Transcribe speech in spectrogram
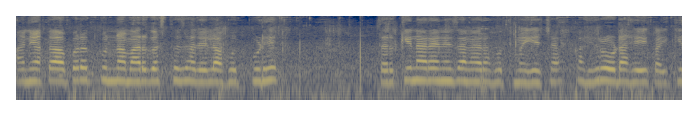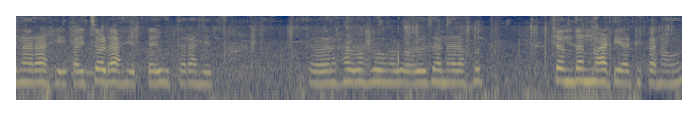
आणि आता परत पुन्हा मार्गस्थ झालेला आहोत पुढे. तर किनाऱ्याने जाणार आहोत मैयेच्या काही रोड आहे काही किनारा आहे काही चढ आहेत काही उतार आहेत. तर हळूहळू हळूहळू जाणार आहोत. चंदन घाट या ठिकाणाहून.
